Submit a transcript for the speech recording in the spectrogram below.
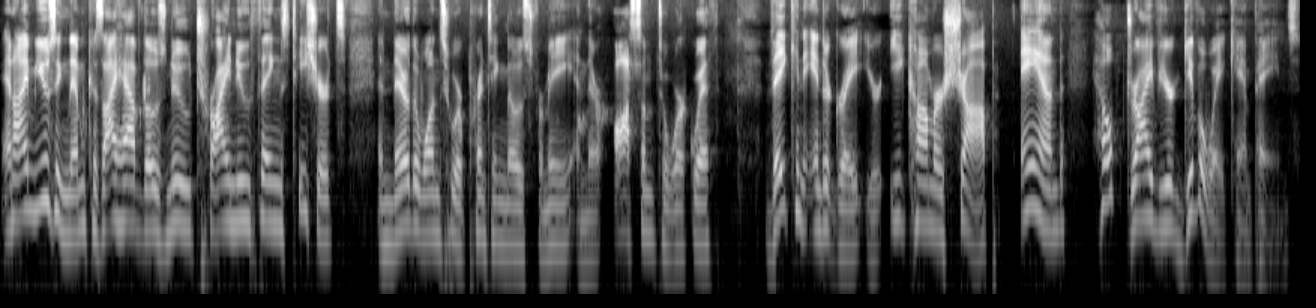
And I'm using them because I have those new Try New Things t shirts, and they're the ones who are printing those for me, and they're awesome to work with. They can integrate your e commerce shop and help drive your giveaway campaigns.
